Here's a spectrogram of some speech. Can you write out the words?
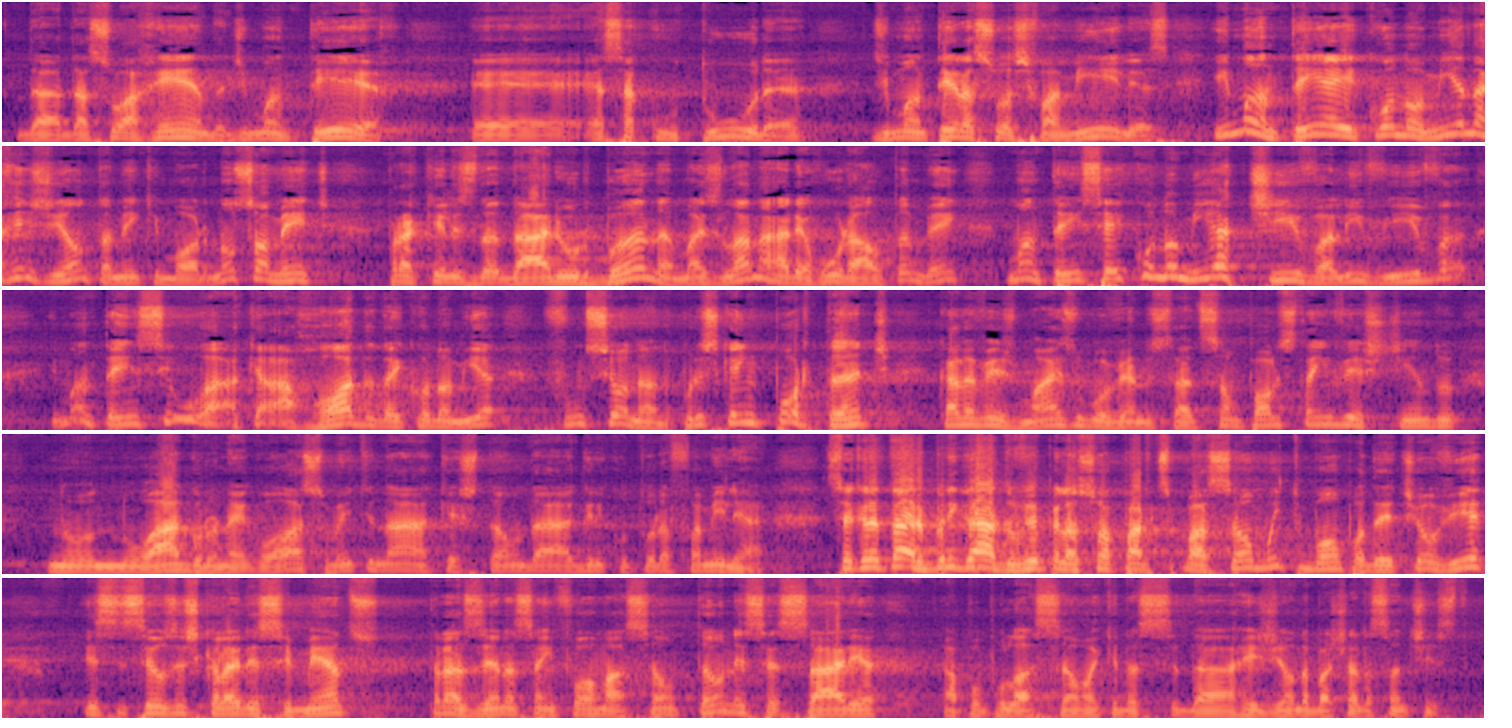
da, da sua renda, de manter é, essa cultura de manter as suas famílias e mantém a economia na região também que mora, não somente para aqueles da, da, área urbana, mas lá na área rural também, mantém-se a economia ativa ali, viva, e mantém-se aquela roda da economia funcionando. Por isso que é importante, cada vez mais, o governo do Estado de São Paulo está investindo no, no agronegócio, somente na questão da agricultura familiar. Secretário, obrigado viu, pela sua participação, muito bom poder te ouvir esses seus esclarecimentos, trazendo essa informação tão necessária à população aqui da, da região da Baixada Santista.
